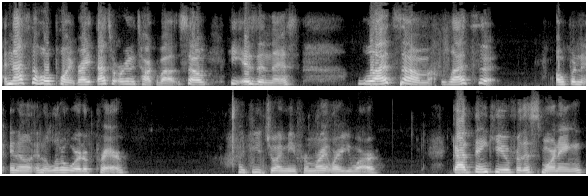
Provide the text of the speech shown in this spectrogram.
And that's the whole point, right? That's what we're going to talk about. So he is in this. Let's um let's open in a in a little word of prayer. If you join me from right where you are. God, thank you for this morning,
